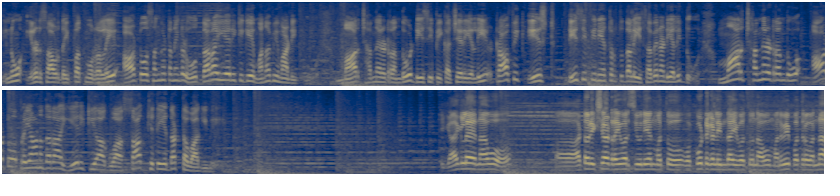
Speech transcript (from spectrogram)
ಇನ್ನು ಎರಡು ಸಾವಿರದ ಇಪ್ಪತ್ಮೂರರಲ್ಲಿ ಆಟೋ ಸಂಘಟನೆಗಳು ದರ ಏರಿಕೆಗೆ ಮನವಿ ಮಾಡಿದ್ದು. ಮಾರ್ಚ್ ಹನ್ನೆರಡರಂದು ಡಿಸಿಪಿ ಕಚೇರಿಯಲ್ಲಿ ಟ್ರಾಫಿಕ್ ಈಸ್ಟ್ ಡಿಸಿಪಿ ನೇತೃತ್ವದಲ್ಲಿ ಸಭೆ ನಡೆಯಲಿದ್ದು, ಮಾರ್ಚ್ ಹನ್ನೆರಡರಂದು ಆಟೋ ಪ್ರಯಾಣ ದರ ಏರಿಕೆಯಾಗುವ ಸಾಧ್ಯತೆ ದಟ್ಟವಾಗಿವೆ. ಈಗಾಗಲೇ ನಾವು ಆಟೋ ರಿಕ್ಷಾ ಡ್ರೈವರ್ಸ್ ಯೂನಿಯನ್ ಮತ್ತು ಒಕ್ಕೂಟಗಳಿಂದ ಇವತ್ತು ನಾವು ಮನವಿ ಪತ್ರವನ್ನು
